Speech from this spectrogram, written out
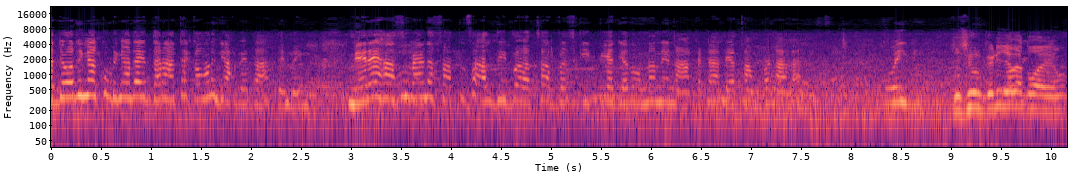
ਅੱਜ ਉਹਦੀਆਂ ਕੁੜੀਆਂ ਦੇ ਦਰਾਂ ਤੇ ਕੌਣ ਜਾਵੇ, ਦੱਸ ਨਹੀਂ। ਮੇਰੇ ਹਸਬੰਡ 7 ਸਾਲ ਦੀ ਸਰਵਿਸ ਕੀਤੀ ਹੈ, ਜਦੋਂ ਉਹਨਾਂ ਨੇ ਨਾ ਕਟਾ ਲਿਆ, ਸਾਂਭਣ ਵਾਲਾ ਕੋਈ ਵੀ। ਤੁਸੀਂ ਹੁਣ ਕਿਹੜੀ ਜਗ੍ਹਾ ਤੋਂ ਆਏ ਹੋ?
